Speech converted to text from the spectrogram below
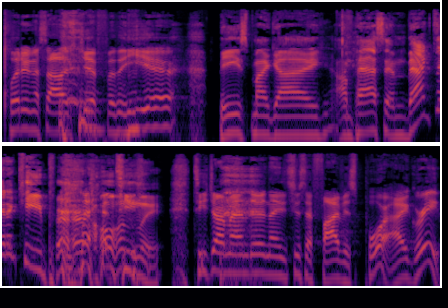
put in a solid shift for the year. beast, my guy. I'm passing back to the keeper only. T. Armander ninety two said five is poor. I agree.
